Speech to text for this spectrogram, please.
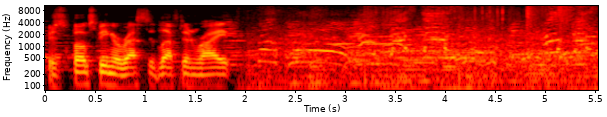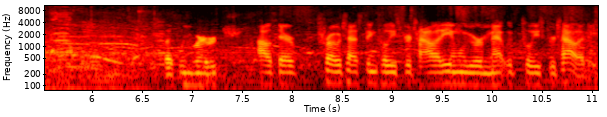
There's folks being arrested left and right. Like we were out there protesting police brutality and we were met with police brutality.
